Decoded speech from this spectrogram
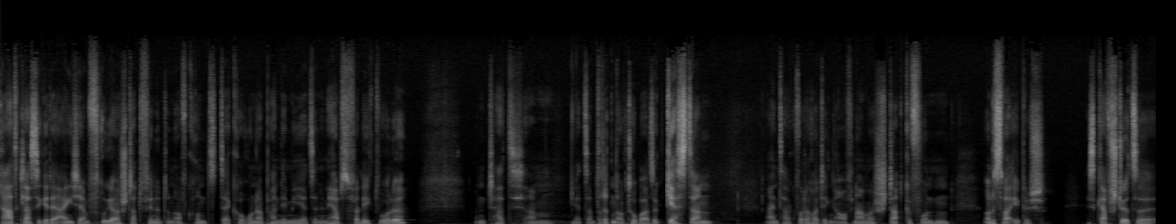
Radklassiker, der eigentlich ja im Frühjahr stattfindet und aufgrund der Corona-Pandemie jetzt in den Herbst verlegt wurde und hat ähm, jetzt am 3. Oktober, also gestern, einen Tag vor der heutigen Aufnahme, stattgefunden und es war episch. Es gab Stürze,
